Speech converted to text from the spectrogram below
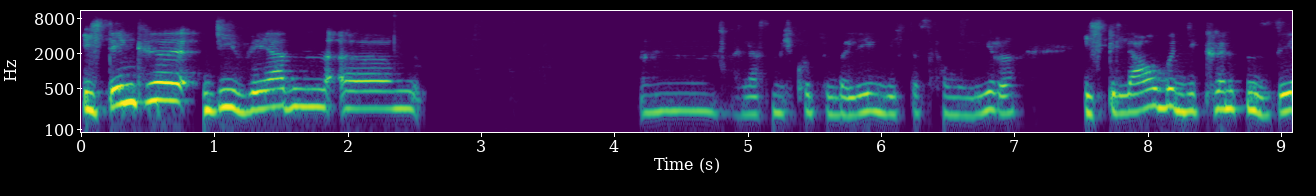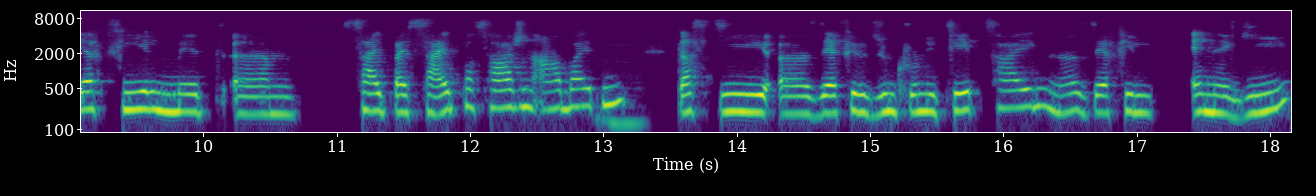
Ich denke, die werden, ähm, hm, lass mich kurz überlegen, wie ich das formuliere ich glaube, die könnten sehr viel mit ähm, Side-by-Side-Passagen arbeiten, mhm. dass die äh, sehr viel Synchronität zeigen, ne? sehr viel Energie.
